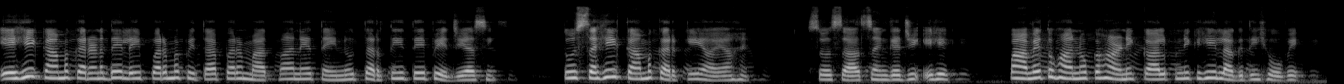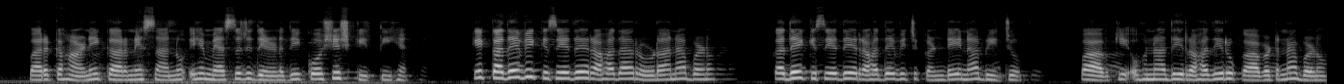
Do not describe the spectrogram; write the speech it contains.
ਇਹੀ ਕੰਮ ਕਰਨ ਦੇ ਲਈ ਪਰਮ ਪਿਤਾ ਪਰਮਾਤਮਾ ਨੇ ਤੈਨੂੰ ਧਰਤੀ ਤੇ ਭੇਜਿਆ ਸੀ। ਤੂੰ ਸਹੀ ਕੰਮ ਕਰਕੇ ਆਇਆ ਹੈ। ਸੋ ਸਾਧ ਸੰਗਤ ਜੀ, ਇਹ ਭਾਵੇਂ ਤੁਹਾਨੂੰ ਕਹਾਣੀ ਕਾਲਪਨਿਕ ਹੀ ਲੱਗਦੀ ਹੋਵੇ, ਪਰ ਕਹਾਣੀਕਾਰ ਨੇ ਸਾਨੂੰ ਇਹ ਮੈਸੇਜ ਦੇਣ ਦੀ ਕੋਸ਼ਿਸ਼ ਕੀਤੀ ਹੈ ਕਿ ਕਦੇ ਵੀ ਕਿਸੇ ਦੇ ਰਾਹ ਦਾ ਰੋੜਾ ਨਾ ਬਣੋ। ਕਦੇ ਕਿਸੇ ਦੇ ਰਾਹ ਦੇ ਵਿੱਚ ਕੰਡੇ ਨਾ ਬੀਜੋ, ਭਾਵ ਕਿ ਉਹਨਾਂ ਦੀ ਰਾਹ ਦੀ ਰੁਕਾਵਟ ਨਾ ਬਣੋ।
